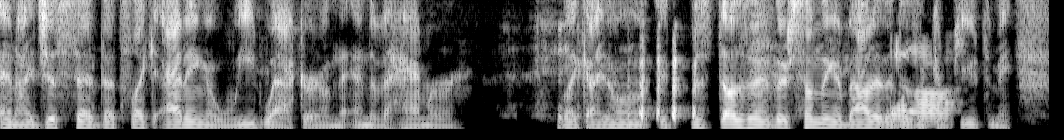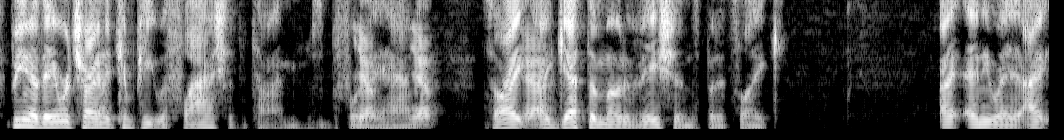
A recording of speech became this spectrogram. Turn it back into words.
and i just said that's like adding a weed whacker on the end of a hammer like i don't it just doesn't there's something about it that doesn't uh, compute to me but you know they were trying yeah. to compete with flash at the time before yep, they had yep. it so I, yeah. I get the motivations, but it's like, I anyway, I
